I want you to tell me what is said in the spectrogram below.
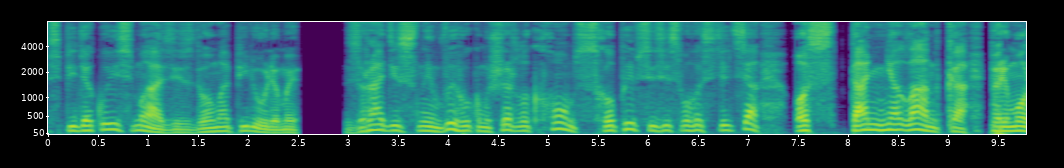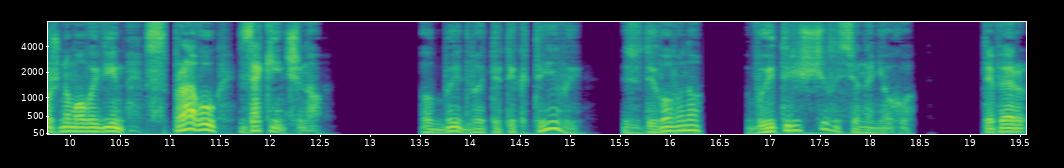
з під якоїсь мазі з двома пілюлями. З радісним вигуком Шерлок Холмс схопився зі свого стільця. Остання ланка, переможно мовив він, справу закінчено. Обидва детективи здивовано витріщилися на нього. Тепер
